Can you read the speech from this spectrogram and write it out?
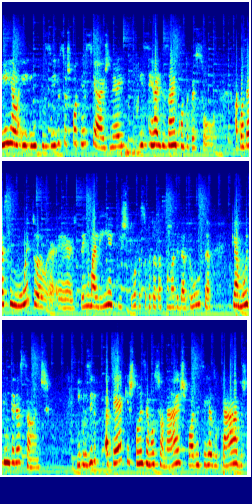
e, inclusive, seus potenciais, né? E, e se realizar enquanto pessoa. Acontece muito, é, tem uma linha que estuda sobre a dotação na vida adulta que é muito interessante. Inclusive, até questões emocionais podem ser resultados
